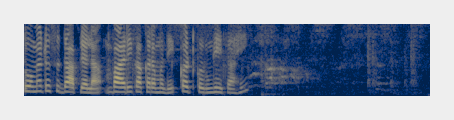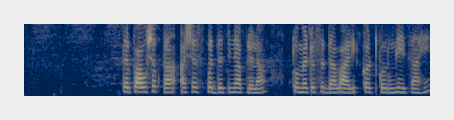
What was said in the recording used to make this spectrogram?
टोमॅटोसुद्धा आपल्याला बारीक आकारामध्ये कट करून घ्यायचा आहे. तर पाहू शकता अशाच पद्धतीने आपल्याला टोमॅटोसुद्धा बारीक कट करून घ्यायचा आहे.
